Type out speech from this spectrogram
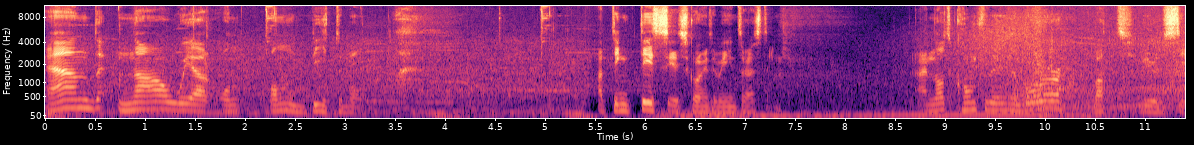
And now we are on unbeatable. I think this is going to be interesting. I'm not confident in the Bowler, but we will see.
